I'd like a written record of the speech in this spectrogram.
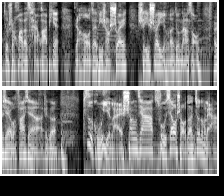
就是画的彩画片，然后在地上摔，谁摔赢了就拿走。而且我发现现啊，这个自古以来商家促销手段就那么俩。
